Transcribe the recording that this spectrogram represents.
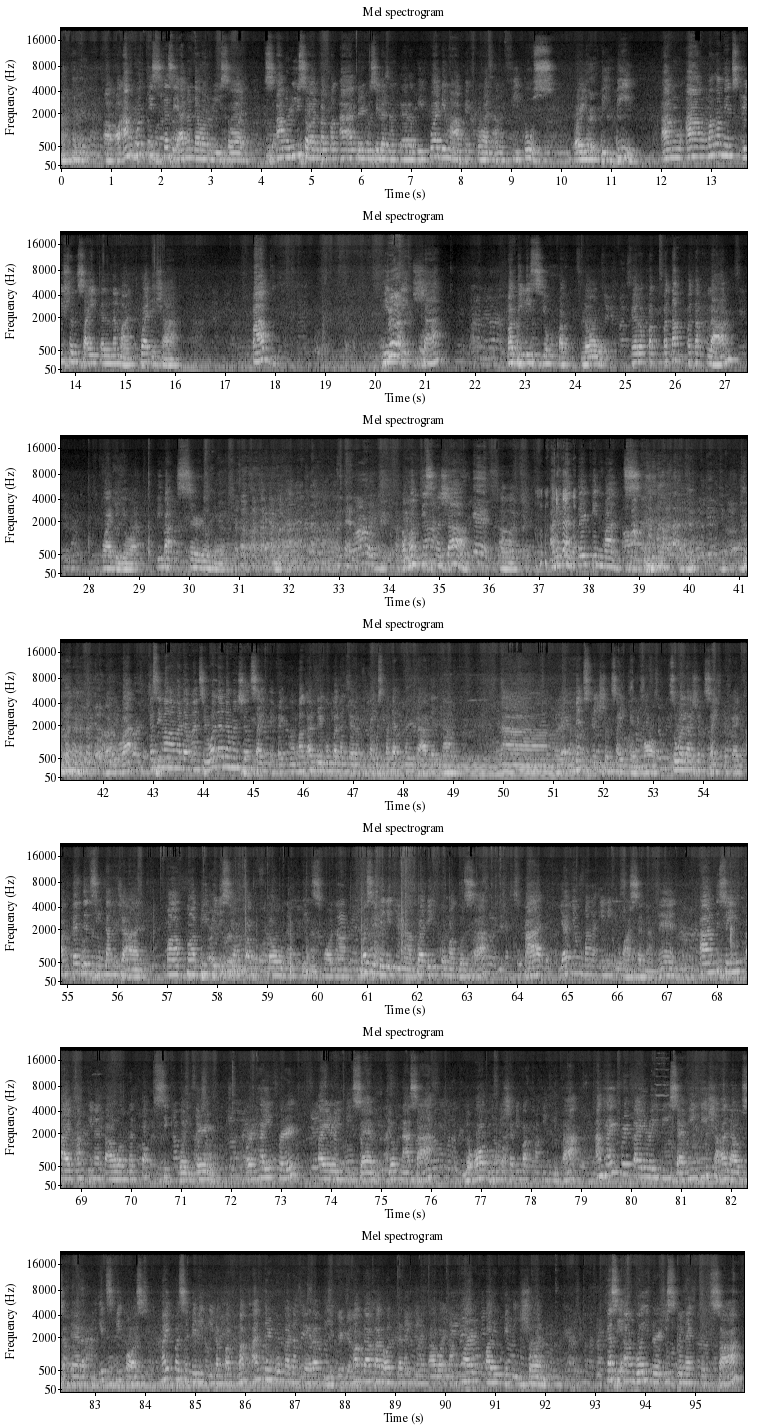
Oo. Ang buntis kasi, ano daw ang reason? S- Ang reason, pag mag-a-undergo sila ng therapy, pwede maapektuhan ang fetus or yung baby. Ang ang mga menstruation cycle naman, pwede siya. Pag hindi siya mabilis yung pag-flow. Pero pag patak-patak lang, pwede yun. Di ba, Sir Rodel? Amuntis na siya. Ah, ano yan, 13 months. o, diba? Kasi mga madam answer, wala naman siyang side effect. Kung mag-undergo ka ng therapy, tapos padatnan ka agad ng, ng re- menstruation cycle mo. So, wala siyang side effect. Ang tendency lang dyan, ma mabibilis yung pag-flow ng pills mo na possibility na pwedeng tumagos sa pad. Yan yung mga iniiwasan namin. At the same time, ang tinatawag na toxic goiter or hyperthyroidism, yung nasa loob, hindi siya di ba makikita. Ang hyperthyroidism, hindi siya allowed sa therapy. It's because may possibility na pag mag-undergo ka ng therapy, magkakaroon ka ng tinatawag na heart palpitation. Kasi ang goiter is connected sa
